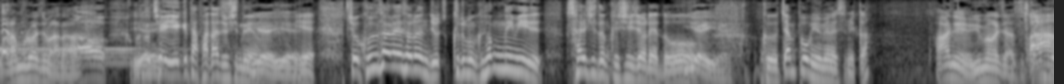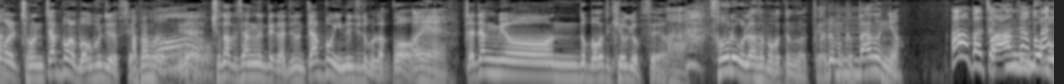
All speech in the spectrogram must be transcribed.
말 함부로 하지 마라. 그래도 예. 제 얘기 다 받아주시네요. 예, 예. 저 군산에서는 요- 그러면 그 형님이 살시던 그 시절에도 예, 예. 그 짬뽕 유명했습니까? 아니에요. 유명하지 않습니다. 아. 짬뽕을, 전 짬뽕을 먹어본 적이 없어요. 아, 먹어본 예, 초등학교 4학년 때까지는 짬뽕이 있는지도 몰랐고, 어, 예. 짜장면도 먹었던 기억이 없어요. 서울에 올라서 먹었던 것 같아요. 그러면 그 빵은요? 아, 맞아. 빵도 먹은 적이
